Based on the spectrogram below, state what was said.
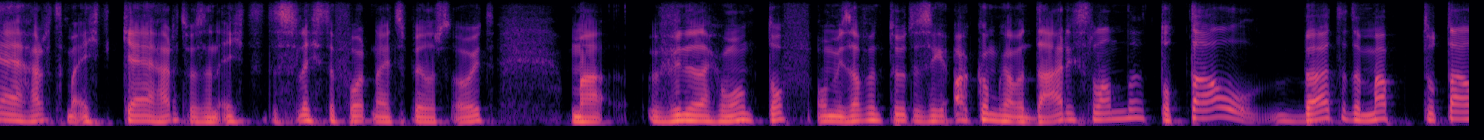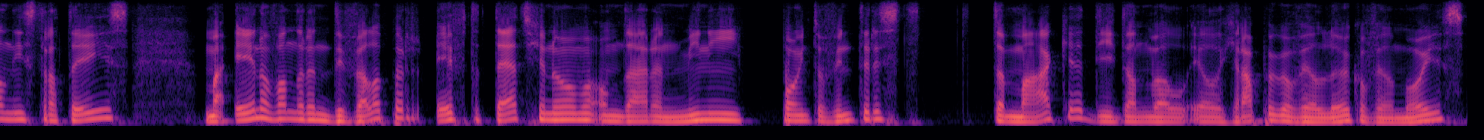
keihard, maar echt keihard. We zijn echt de slechtste Fortnite-spelers ooit. Maar we vinden dat gewoon tof om eens af en toe te zeggen: ah, kom, gaan we daar eens landen. Totaal buiten de map, totaal niet strategisch. Maar een of andere developer heeft de tijd genomen om daar een mini point of interest te maken, die dan wel heel grappig of heel leuk of heel mooi is.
